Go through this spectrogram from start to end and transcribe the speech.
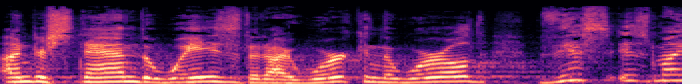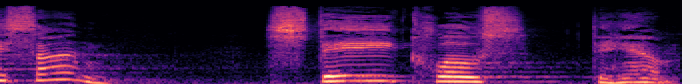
understand the ways that I work in the world, this is my son. Stay close to Him.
